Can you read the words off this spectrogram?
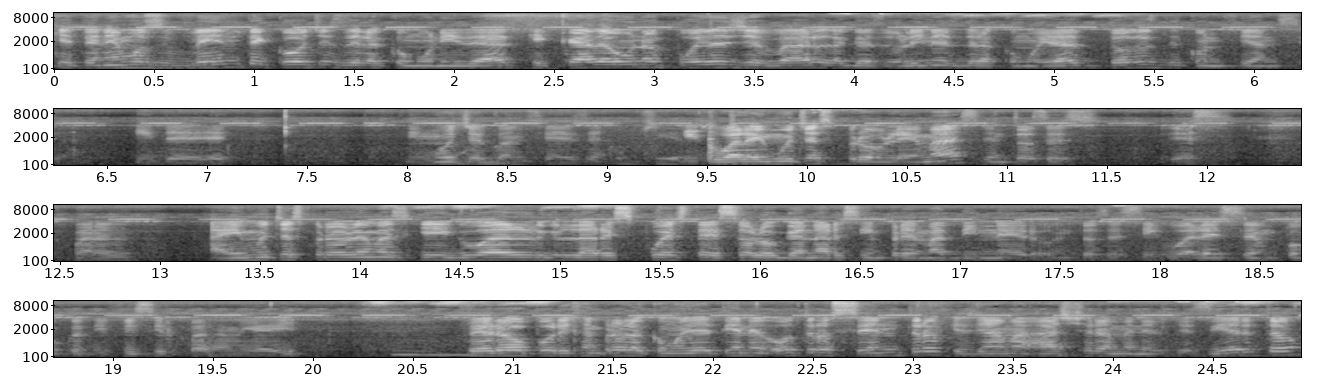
que tenemos 20 coches de la comunidad que cada uno puede llevar las gasolinas de la comunidad, todos de confianza y de y mucha conciencia. Igual hay muchos problemas, entonces es, bueno, hay muchos problemas que igual la respuesta es solo ganar siempre más dinero, entonces igual es un poco difícil para mí ahí. Mm. Pero, por ejemplo, la comunidad tiene otro centro que se llama Ashram en el desierto,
